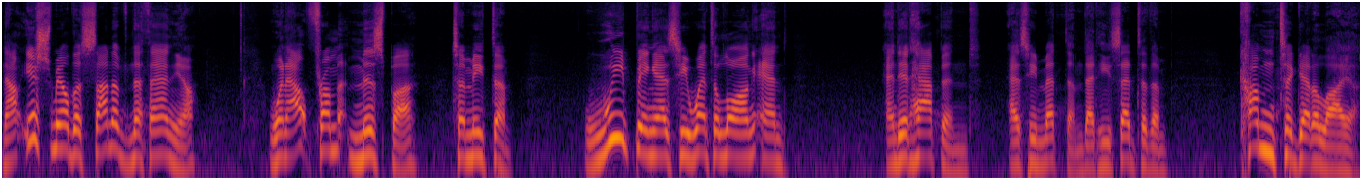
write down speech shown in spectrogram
Now Ishmael the son of Nethaniah went out from Mizpah to meet them, weeping as he went along, and, and it happened as he met them that he said to them, Come to Gedaliah,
